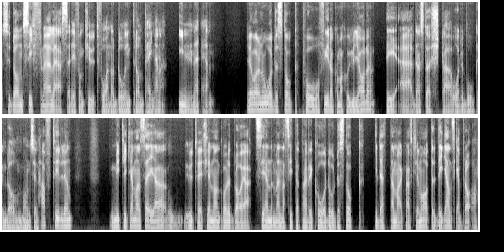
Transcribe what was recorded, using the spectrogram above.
så de siffrorna jag läser är från Q2 och då är inte de pengarna inne än. Det var en orderstock på 4,7 miljarder. Det är den största orderboken de någonsin haft tydligen mycket kan man säga. Utvecklingen har inte varit bra i aktien, men att sitta på en rekordorderstock i detta marknadsklimatet, det är ganska bra.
